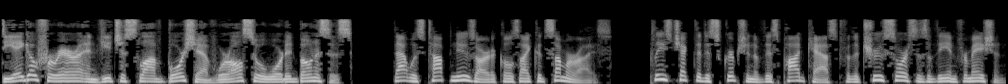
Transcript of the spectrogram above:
Diego Ferreira and Vyacheslav Borshchev were also awarded bonuses. That was top news articles I could summarize. Please check the description of this podcast for the true sources of the information.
